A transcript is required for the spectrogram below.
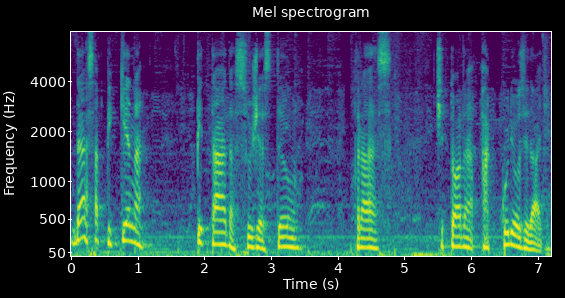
dá essa pequena pitada, sugestão, traz, te torna a curiosidade.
